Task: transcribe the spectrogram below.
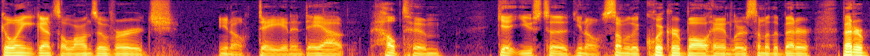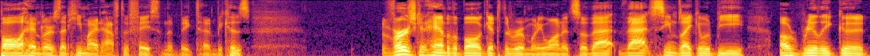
going against Alonzo Verge, you know, day in and day out, helped him get used to you know some of the quicker ball handlers, some of the better better ball handlers that he might have to face in the Big Ten because. Verge can handle the ball, get to the rim when he wanted. So that that seems like it would be a really good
